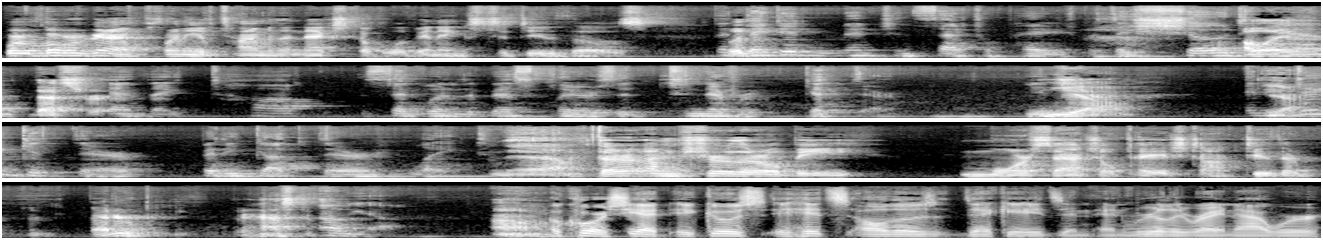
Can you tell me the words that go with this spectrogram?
we're, but we're going to have plenty of time in the next couple of innings to do those. But they didn't mention Satchel Paige, but they showed oh, him. I, that's right. And they talked, said one of the best players to never get there. You know? Yeah. And he yeah. did get there, but he got there late. Yeah. There, I'm sure there will be more Satchel Paige talk too. There better be. There has to be. Oh, yeah. Um, of course, yeah, it goes, it hits all those decades, and, and really, right now we're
